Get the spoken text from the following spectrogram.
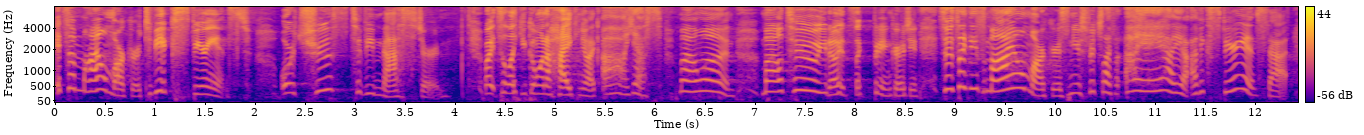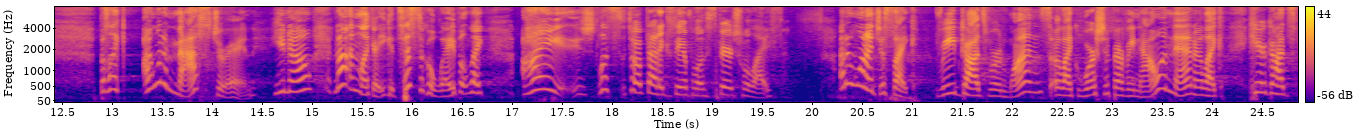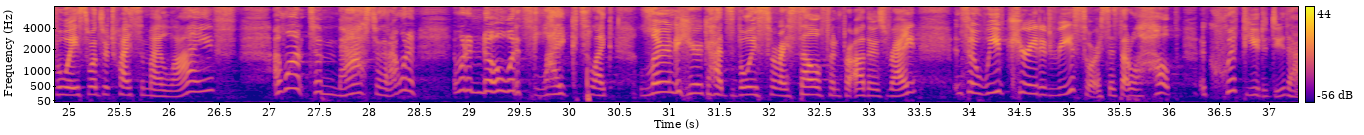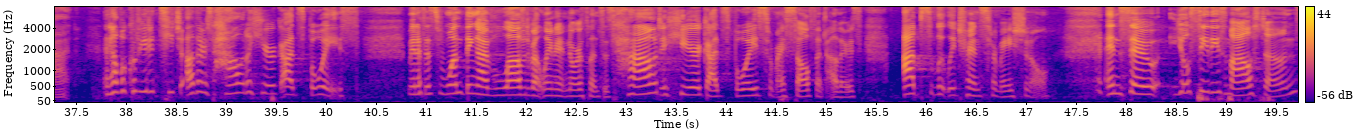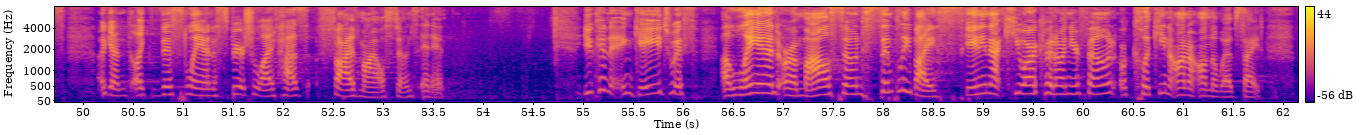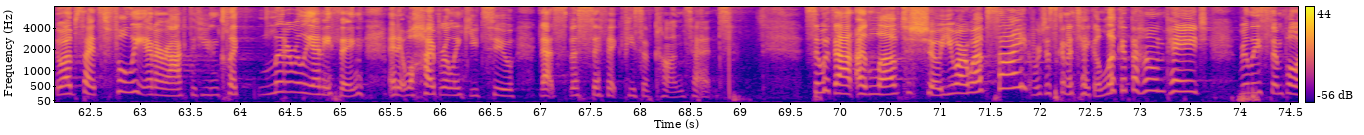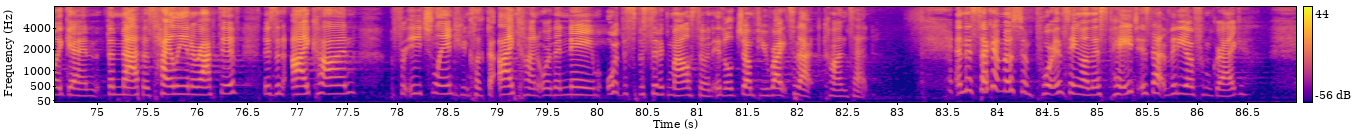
it's a mile marker to be experienced or truth to be mastered. Right, so like you go on a hike and you're like, ah, oh, yes, mile one, mile two, you know, it's like pretty encouraging. So it's like these mile markers in your spiritual life. Oh, yeah, yeah, yeah, I've experienced that. But like, I want to master it, you know? Not in like an egotistical way, but like, I, let's throw up that example of spiritual life. I don't want to just like read God's word once or like worship every now and then or like hear God's voice once or twice in my life. I want to master that. I want to I want to know what it's like to like learn to hear God's voice for myself and for others, right? And so we've curated resources that will help equip you to do that and help equip you to teach others how to hear God's voice. I mean, if there's one thing I've loved about learning at Northlands is how to hear God's voice for myself and others. Absolutely transformational. And so you'll see these milestones. Again, like this land, a spiritual life, has five milestones in it. You can engage with a land or a milestone simply by scanning that QR code on your phone or clicking on it on the website. The website's fully interactive. You can click literally anything, and it will hyperlink you to that specific piece of content. So with that, I'd love to show you our website. We're just gonna take a look at the homepage. Really simple, again, the map is highly interactive. There's an icon for each land. You can click the icon or the name or the specific milestone. It'll jump you right to that content. And the second most important thing on this page is that video from Greg.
